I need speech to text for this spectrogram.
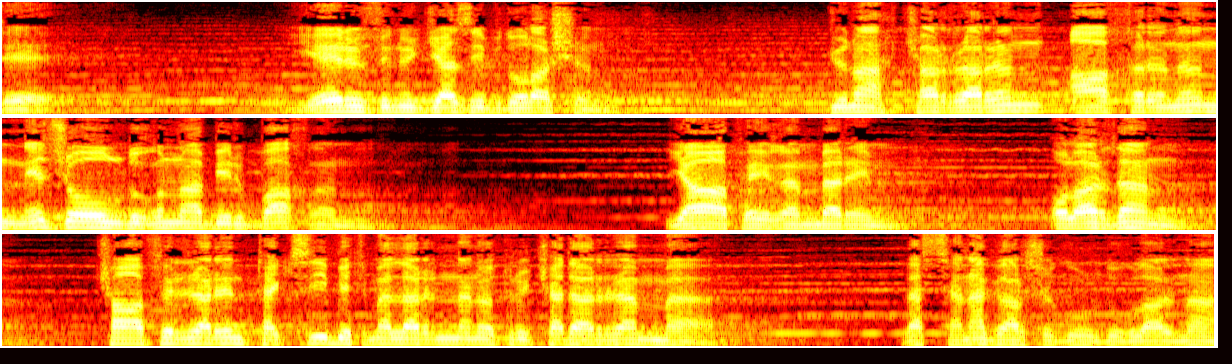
de, yer üzünü gəzib dolaşın, günahkarların axırının necə olduğuna bir baxın. Ya Peyğəmbərim, onlardan, kafirlərin təksib etmələrindən ötürü kədərlənmə və sənə qarşı qurduqlarına,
